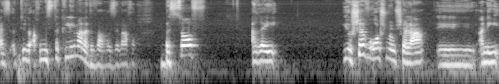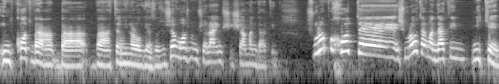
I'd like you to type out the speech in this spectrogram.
אז את יודעת, אנחנו מסתכלים על הדבר הזה, ואנחנו, בסוף, הרי יושב ראש ממשלה, אה, אני אנקוט בטרמינולוגיה הזאת, יושב ראש ממשלה עם שישה מנדטים, שהוא לא פחות, אה, שהוא לא יותר מנדטים מכם.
